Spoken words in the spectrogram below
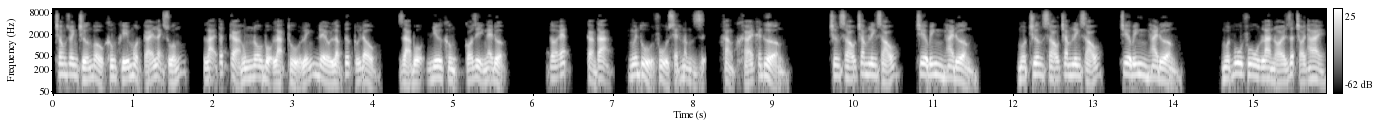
trong doanh trướng bầu không khí một cái lạnh xuống, lại tất cả hung nô bộ lạc thủ lĩnh đều lập tức túi đầu, giả bộ như không có gì nghe được ts cảm tạ nguyên thủ phủ sẽ nằm khẳng khái khen thưởng. Chương 606, chia binh hai đường. Một chương 606, chia binh hai đường. Một vu phu la nói rất trói thai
